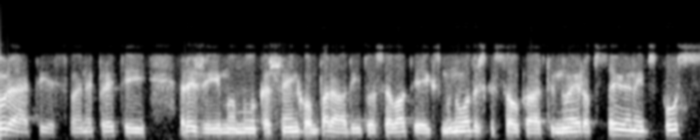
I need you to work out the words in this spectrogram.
turēties vai ne pretī režīmam, Lukašenko parādīto savu attieksmi, un otrs, kas savukārt ir no Eiropas Savienības puses,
